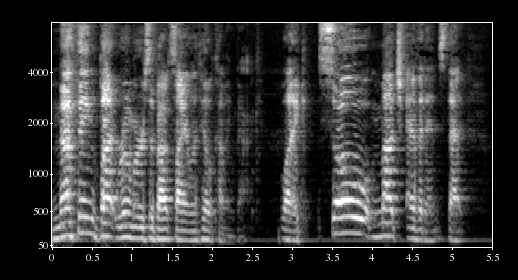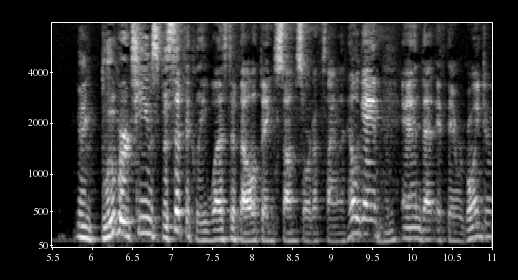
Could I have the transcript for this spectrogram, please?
nothing but rumors about Silent Hill coming back. Like so much evidence that Bloober Team specifically was developing some sort of Silent Hill game, Mhm. and that if they were going to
